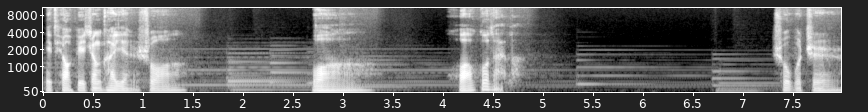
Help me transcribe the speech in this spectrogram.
你调皮睁开眼说：“我活过来了。”殊不知，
